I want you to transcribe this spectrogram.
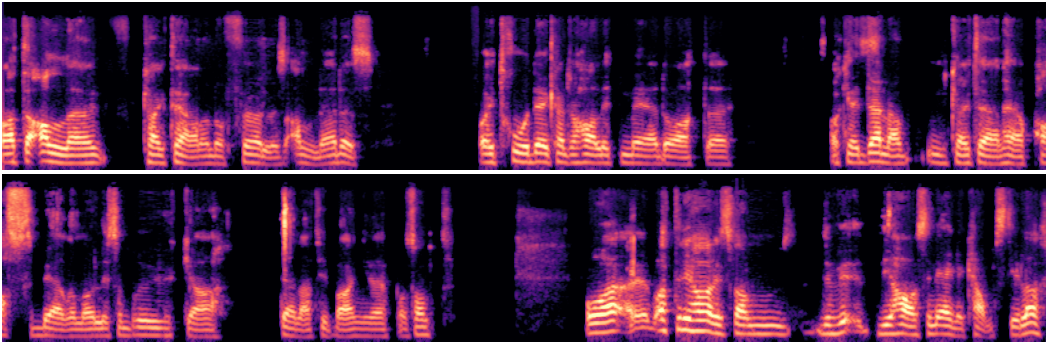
at alle karakterene da føles annerledes. Og jeg tror det kanskje har litt med da at eh, OK, denne karakteren her passer bedre med å liksom bruke denne type angrep og sånt. Og eh, at de har liksom De, de har sine egne kampstiler.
